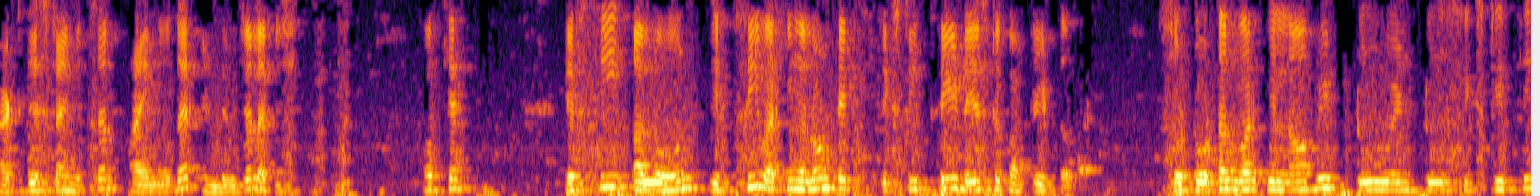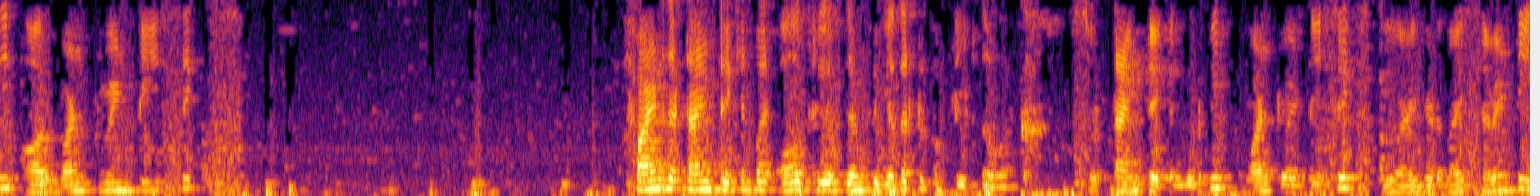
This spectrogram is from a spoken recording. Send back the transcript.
At this time itself, I know their individual efficiencies. Okay. If C alone, if C working alone takes 63 days to complete the work. So total work will now be 2 into 63 or 126. Find the time taken by all three of them together to complete the work. So time taken would be 126 divided by 70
